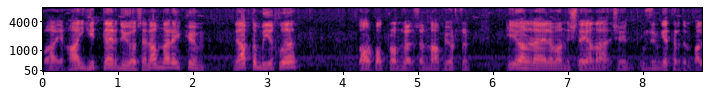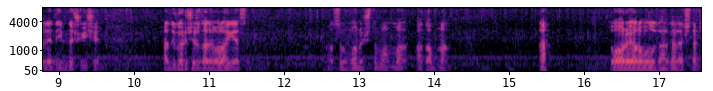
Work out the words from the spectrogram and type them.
Vay hay Hitler diyor. Selamünaleyküm. Ne yaptın bıyıklı? Ol patron sen, sen ne yapıyorsun? İyi valla eleman işte yana şey üzüm getirdim. Halledeyim de şu işi. Hadi görüşürüz hadi kolay gelsin. Nasıl konuştum ama adamla. Hah. Doğru yolu bulduk arkadaşlar.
